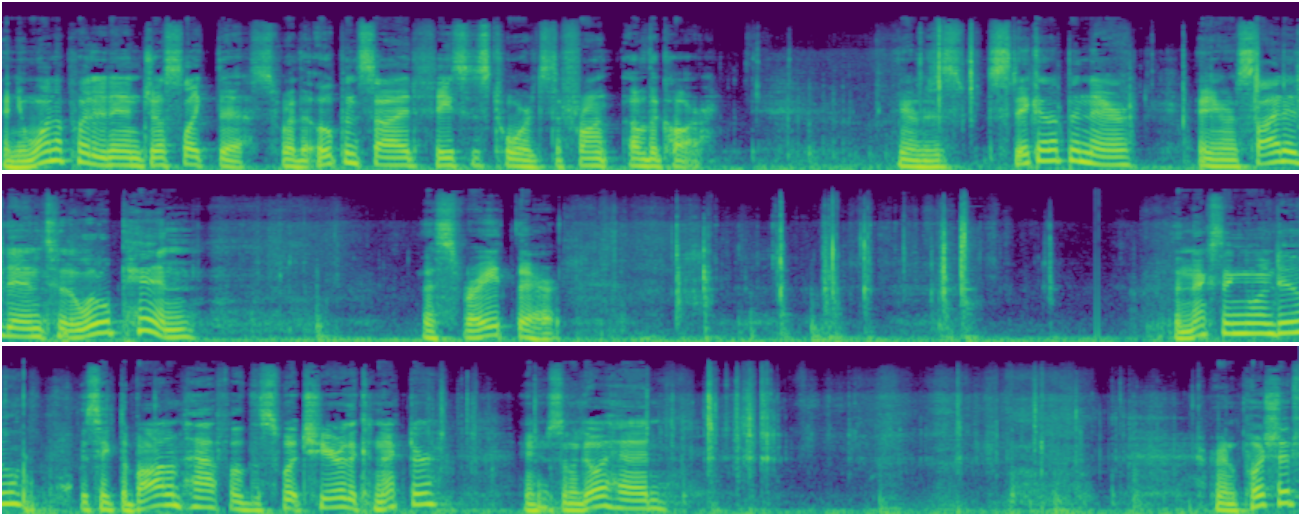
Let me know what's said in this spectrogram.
and you want to put it in just like this, where the open side faces towards the front of the car. You're going to just stick it up in there and you're going to slide it into the little pin that's right there. The next thing you want to do is take the bottom half of the switch here, the connector, and you're just going to go ahead. You're going to push it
